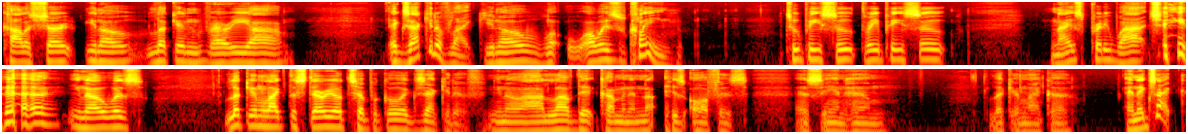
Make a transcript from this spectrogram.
collar shirt, you know, looking very uh, executive like, you know, w- always clean. Two piece suit, three piece suit, nice, pretty watch, you know, you was looking like the stereotypical executive. You know, I loved it coming in his office and seeing him looking like a an exec.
